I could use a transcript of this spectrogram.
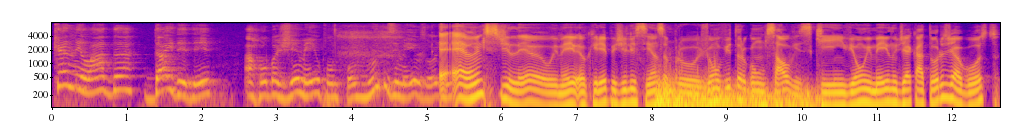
caneladaidd@gmail.com. Muitos e-mails hoje. É, é, antes de ler o e-mail, eu queria pedir licença pro João Vitor Gonçalves, que enviou um e-mail no dia 14 de agosto,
